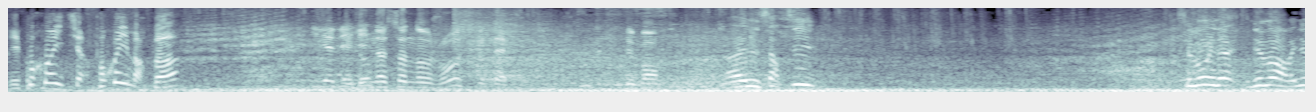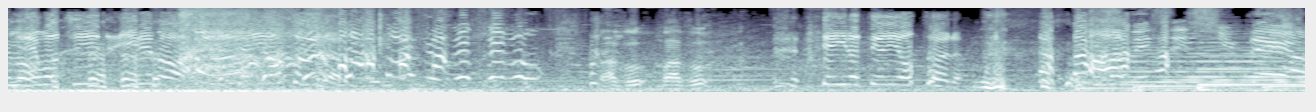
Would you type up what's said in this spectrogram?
Et pourquoi il tire Pourquoi il meurt pas? Il y a des Et dos. l'innocent dangereuse peut-être. C'est bon. Ah, il est sorti. C'est bon, il, a... il est mort, il est Il mort. est wanted, il est mort Il Bravo, bravo. Et il atterrit en tôle. Ah mais c'est super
